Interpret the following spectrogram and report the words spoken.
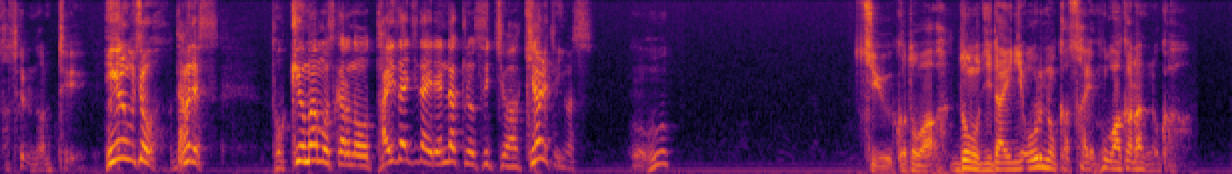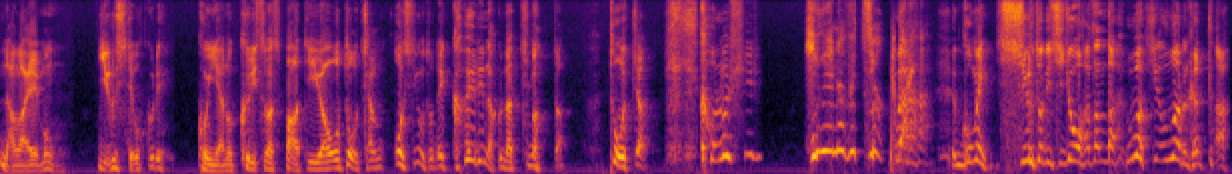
させるなんて。ヒゲの部長ダメです。特急マンモスからの滞在時代連絡機のスイッチは切られています。ちゅうことはどの時代におるのかさえもわからんのか。長右衛門許しておくれ。今夜のクリスマスパーティーはお父ちゃんお仕事で帰れなくなっちまった。父ちゃん悲しい。ヒゲの部長。わあごめん。仕事で市場を挟んだ。わしが悪かった。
